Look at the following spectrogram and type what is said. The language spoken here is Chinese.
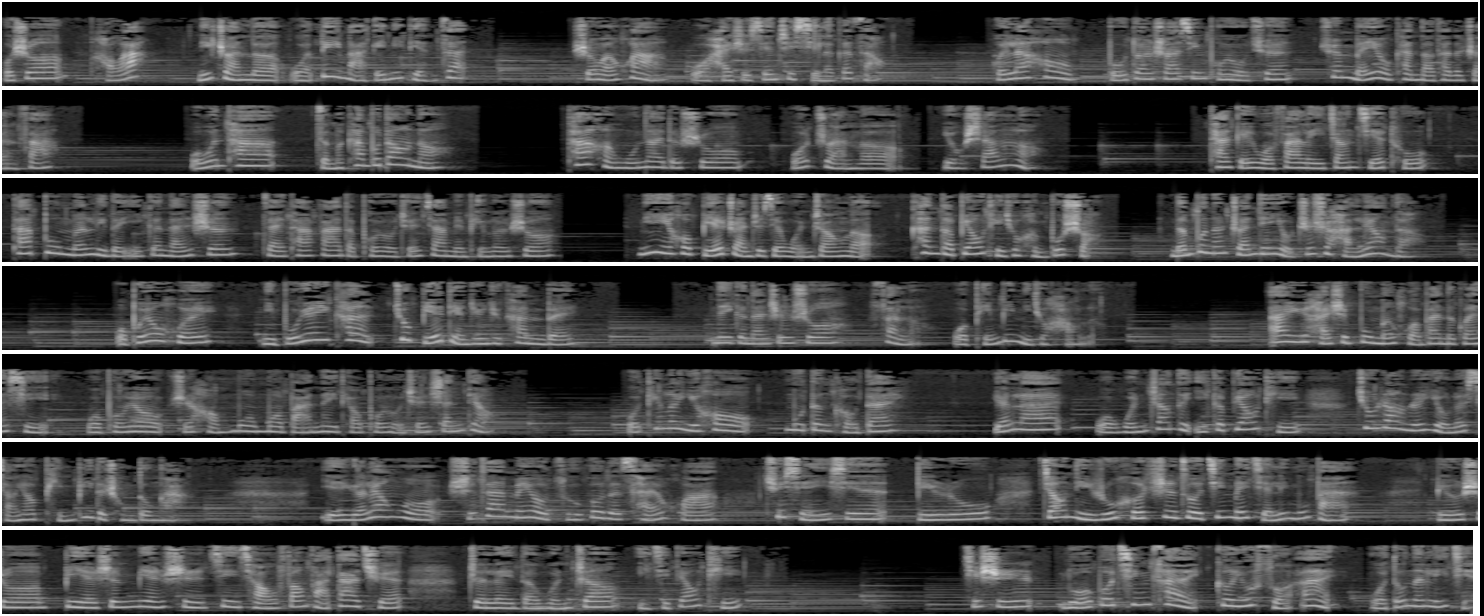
我说好啊，你转了，我立马给你点赞。说完话，我还是先去洗了个澡。回来后不断刷新朋友圈，却没有看到他的转发。我问他怎么看不到呢？他很无奈的说：“我转了又删了。”他给我发了一张截图，他部门里的一个男生在他发的朋友圈下面评论说。你以后别转这些文章了，看到标题就很不爽，能不能转点有知识含量的？我朋友回：你不愿意看就别点进去看呗。那个男生说：算了，我屏蔽你就好了。碍于还是部门伙伴的关系，我朋友只好默默把那条朋友圈删掉。我听了以后目瞪口呆，原来。我文章的一个标题，就让人有了想要屏蔽的冲动啊！也原谅我实在没有足够的才华去写一些，比如教你如何制作精美简历模板，比如说毕业生面试技巧方法大全这类的文章以及标题。其实萝卜青菜各有所爱，我都能理解。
